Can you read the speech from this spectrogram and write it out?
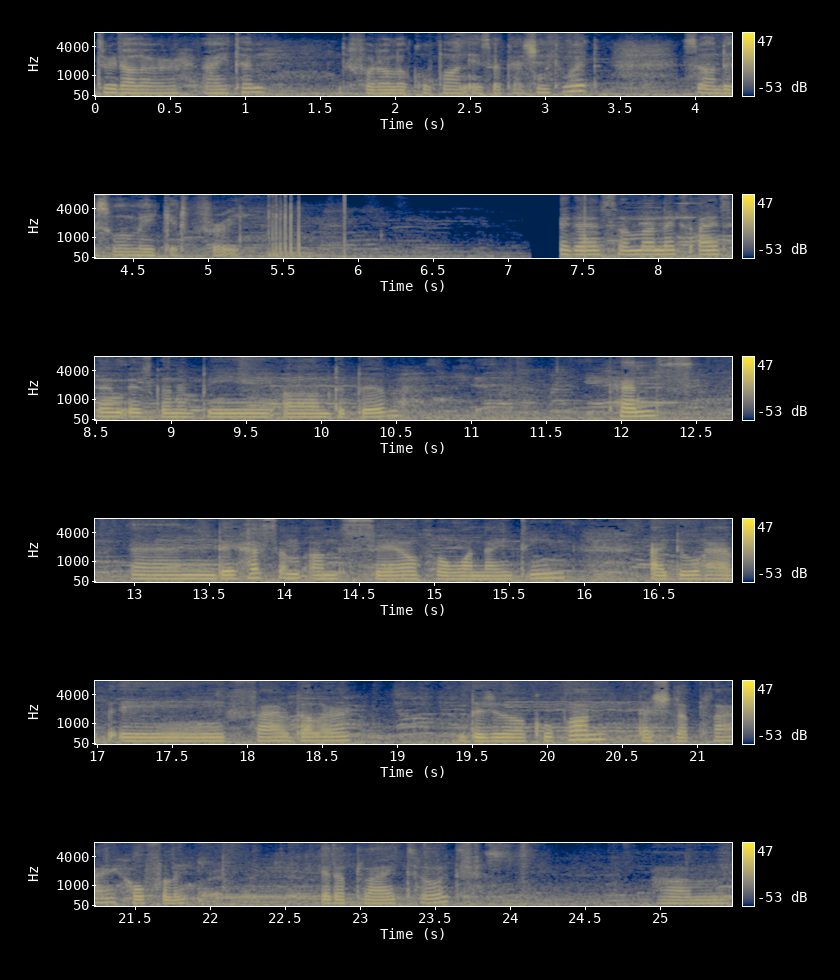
$3 item the $4 coupon is attaching to it. So this will make it free. Okay guys so my next item is gonna be um, the Bic pens. And they have some on sale for 119 I do have a $5 digital coupon that should apply hopefully it applied to it. Um,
